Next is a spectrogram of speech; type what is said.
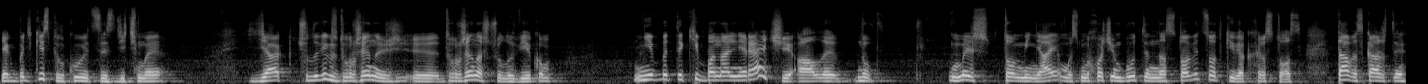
як батьки спілкуються з дітьми, як чоловік з дружиною, е, дружина з чоловіком. Ніби такі банальні речі, але ну, ми ж то міняємось, ми хочемо бути на 100% як Христос. Та ви скажете,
